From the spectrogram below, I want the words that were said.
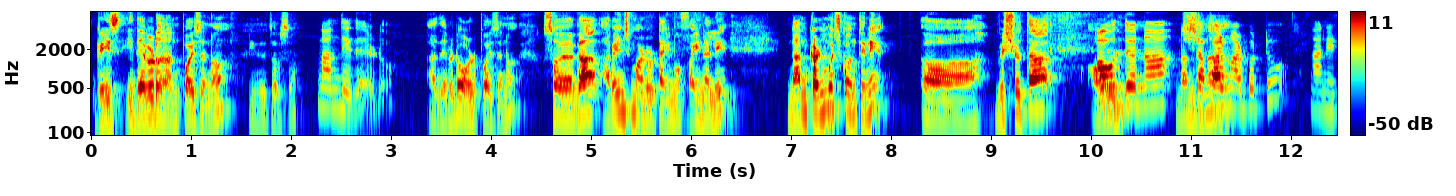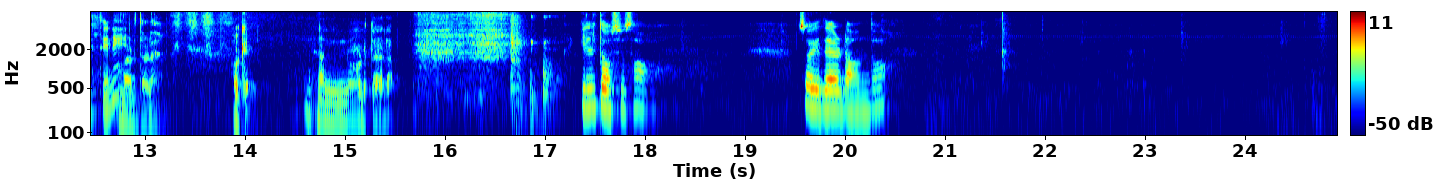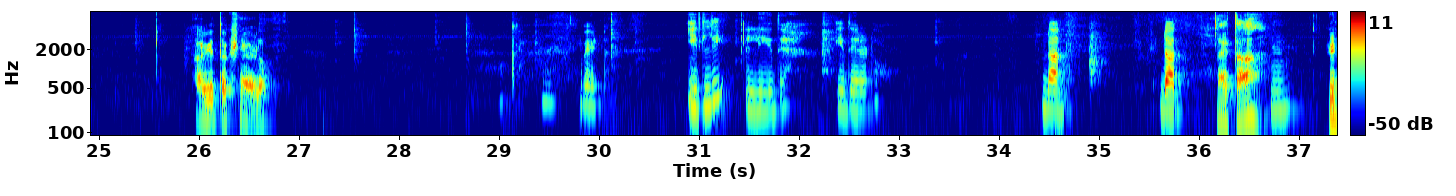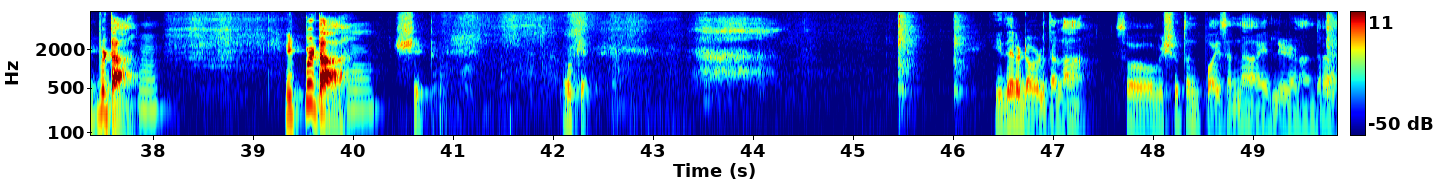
ಗೈಸ್ ಇದೆರಡು ನನ್ನ ಪಾಯ್ಸನು ನೀನು ತೋರಿಸು. ನಂದು ಎರಡು ಅದೆರಡು ಓಲ್ಡ್ ಪಾಯ್ಸನು ಸೊ ಇವಾಗ ಅರೇಂಜ್ ಮಾಡೋ ಟೈಮು ಫೈನಲಿ ನಾನು ಕಣ್ಮುಚ್ಕೊತೀನಿ. ವಿಶ್ರುತ ನಂದನ- ಶಫಲ್ ಮಾಡ್ಬಿಟ್ಟು ನಾನು ಇಡ್ತೀನಿ. ಮಾಡ್ತಾಳೆ. ಓಕೆ ನಾನು ನೋಡ್ತಾ ಇಲ್ಲ. ಇಲ್ಲಿ ತೋರಿಸು ಸಾವು. ಸೊ ಇದೆ ಡೌನ್ದು ಆಗಿದ ತಕ್ಷಣ ಹೇಳು. ವೇಟ್ ಇಲ್ಲಿ ಇಲ್ಲಿ ಇದೆ. ಇದೆರಡು ಡನ್ ಡನ್ ಆಯ್ತಾ? ಇಟ್ಬಿಟ್ಟ? ಇಟ್ಬಿಟಾ ಶಿಟ್ ಓಕೆ ಇದೆರಡು ಅವಳ್ದಲ್ಲ. ಸೊ ವಿಶ್ವತನ್ ಪಾಯ್ಸನ್ನ ಎಲ್ಲಿಡೋಣ ಅಂದರೆ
